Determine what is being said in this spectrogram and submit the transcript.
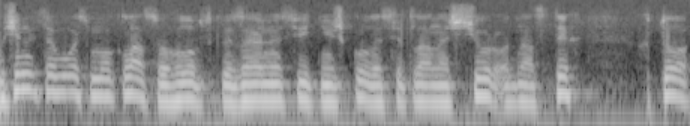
Учениця 8 класу Голобської загальноосвітньої школи Світлана Щур одна з тих, хто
